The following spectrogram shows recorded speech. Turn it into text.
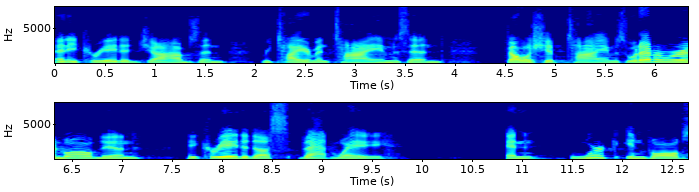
And He created jobs and retirement times and fellowship times, whatever we're involved in, He created us that way. And work involves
